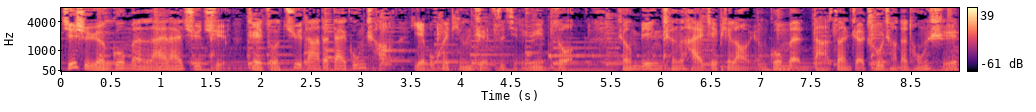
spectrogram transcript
即使员工们来来去去，这座巨大的代工厂也不会停止自己的运作。程斌、陈海这批老员工们打算着出场的同时，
